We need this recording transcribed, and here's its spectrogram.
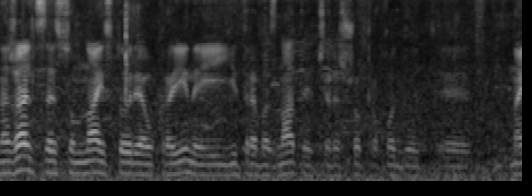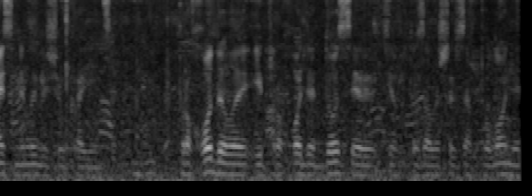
На жаль, це сумна історія України, і її треба знати, через що проходили е, найсміливіші українці. Проходили і проходять досі ті, хто залишився в полоні.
